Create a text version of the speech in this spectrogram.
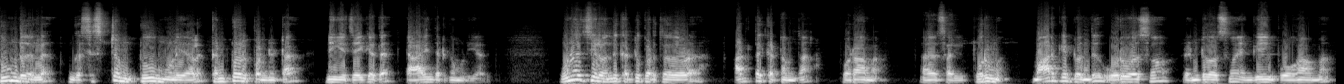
தூண்டுதலை உங்கள் சிஸ்டம் டூ மூலையால் கண்ட்ரோல் பண்ணிட்டா நீங்கள் ஜெயிக்கிறத யாரையும் தடுக்க முடியாது. உணர்ச்சியில் வந்து கட்டுப்படுத்துறதோட அடுத்த கட்டம் தான் பொறாமை. சாரி பொறுமை. மார்க்கெட் வந்து ஒரு வருஷம் ரெண்டு வருஷம் எங்கேயும் போகாம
